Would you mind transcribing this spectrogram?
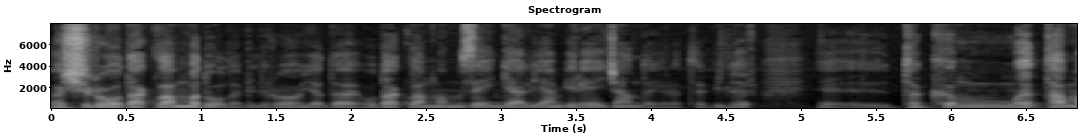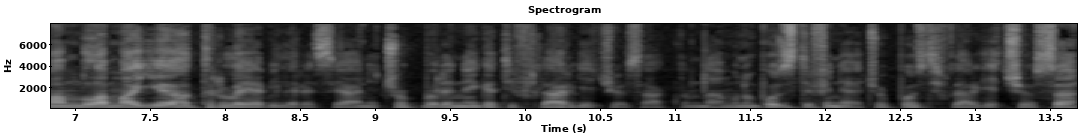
aşırı odaklanma da olabilir o ya da odaklanmamızı engelleyen bir heyecan da yaratabilir. E, takımı tamamlamayı hatırlayabiliriz. Yani çok böyle negatifler geçiyorsa aklımdan bunun pozitifi ne? Çok pozitifler geçiyorsa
